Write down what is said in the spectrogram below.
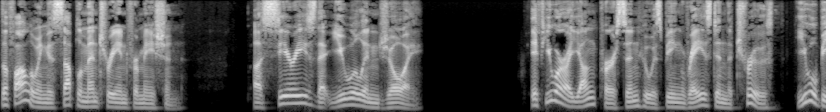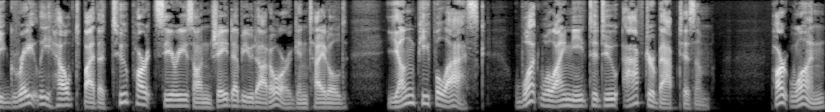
The following is supplementary information. A series that you will enjoy. If you are a young person who is being raised in the truth, you will be greatly helped by the two part series on jw.org entitled Young People Ask, What Will I Need to Do After Baptism? Part 1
